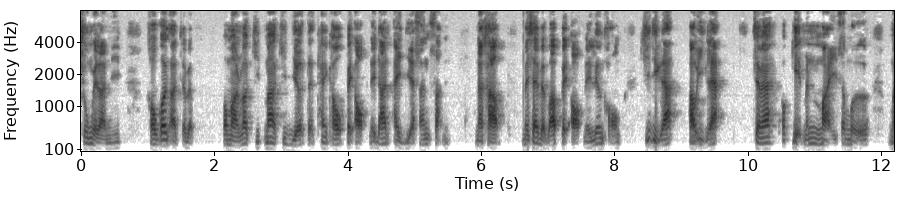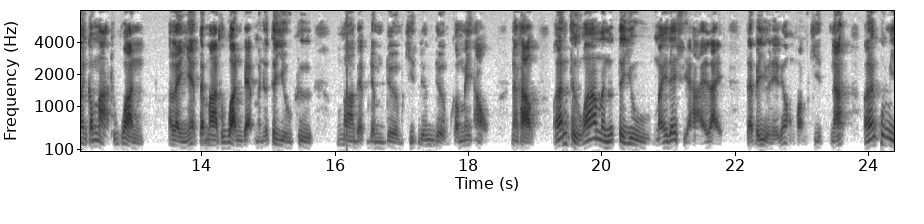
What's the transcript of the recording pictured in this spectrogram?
ช่วงเวลานี้เขาก็อาจจะแบบประมาณว่าคิดมากคิดเยอะ แต่ให้เขาไปออกในด้านไอเดียสร้างสรรค์นะครับ ไม่ใช่แบบว่าไปออกในเรื่องของคิดอีกแล้วเอาอีกแล้ว ใช่ไหมเพราะเกตมันใหม่เสมอ มันก็มาทุกวันอะไรเงี้ยแต่มาทุกวันแบบมนุษย์ยูคือมาแบบเดิมๆคิดเรื่องเดิมก็ไม่เอานะครับ เพราะฉะนั้นถือว่ามนุษย์ยูไม่ได้เสียหายอะไร แต่ไปอยู่ในเรื่องของความคิดนะ เพราะฉะนั้นคุณมี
